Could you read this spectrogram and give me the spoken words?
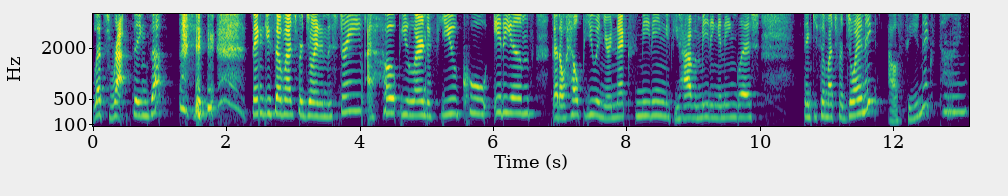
Let's wrap things up. Thank you so much for joining the stream. I hope you learned a few cool idioms that'll help you in your next meeting if you have a meeting in English. Thank you so much for joining. I'll see you next time.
